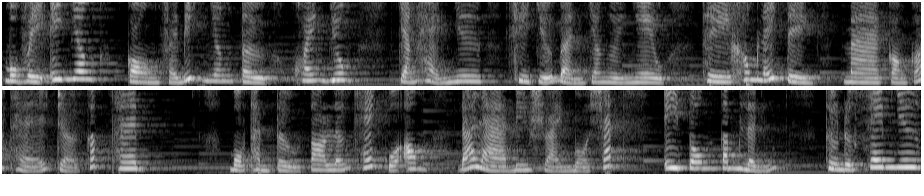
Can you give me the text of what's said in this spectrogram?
một vị y nhân còn phải biết nhân từ, khoan dung, chẳng hạn như khi chữa bệnh cho người nghèo thì không lấy tiền mà còn có thể trợ cấp thêm. Một thành tựu to lớn khác của ông đó là biên soạn bộ sách Y Tôn Tâm Lĩnh, thường được xem như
